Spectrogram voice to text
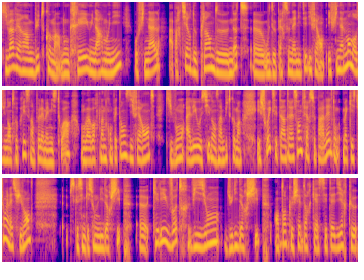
qui va vers un but commun, donc créer une harmonie au final à partir de plein de notes euh, ou de personnalités différentes. Et finalement, dans une entreprise, c'est un peu la même histoire. On va avoir plein de compétences différentes qui vont aller aussi dans un but commun. Et je trouvais que c'était intéressant de faire ce parallèle. Donc ma question est la suivante, puisque c'est une question de leadership. Euh, quelle est votre vision du leadership en tant que chef d'orchestre? C'est-à-dire que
